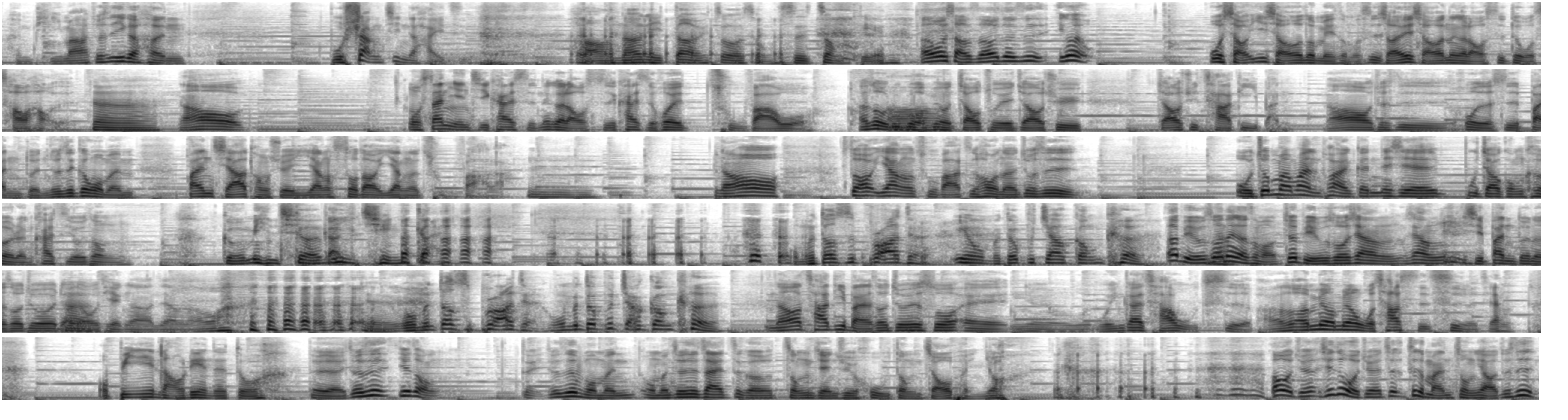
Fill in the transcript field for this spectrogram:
很皮吗？就是一个很不上进的孩子。好，然后你到底做了什么事？重点，然后我小时候就是因为我小一、小二都没什么事，小一、小二那个老师对我超好的，嗯，然后我三年级开始，那个老师开始会处罚我，他说我如果我没有交作业，就要去就要去擦地板，然后就是或者是半蹲，就是跟我们班其他同学一样受到一样的处罚啦。嗯，然后受到一样的处罚之后呢，就是我就慢慢的突然跟那些不交功课的人开始有一种 革命情感。革命情感。我们都是 brother，因为我们都不交功课。那比如说那个什么，就比如说像像一起半蹲的时候就会聊聊天啊，这样，然后对，我们都是 brother，我们都不交功课。然后擦地板的时候就会说，哎、你我我应该擦五次了吧？他说啊没有没有，我擦十次了，这样，我比你老练得多。对对，就是一种。对，就是我们，我们就是在这个中间去互动交朋友。然后我觉得，其实我觉得这这个蛮重要，就是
